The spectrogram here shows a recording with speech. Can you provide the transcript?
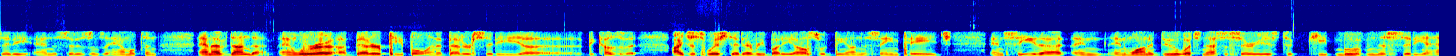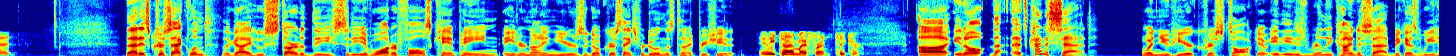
city and the citizens of Hamilton, and I've done that. And we're a, a better people and a better city uh, because of it. I just wish that everybody else would be on the same page and see that and and want to do what's necessary is to keep moving this city ahead. That is Chris Ecklund, the guy who started the City of Waterfalls campaign eight or nine years ago. Chris, thanks for doing this tonight. Appreciate it. Anytime, my friend. Take care. Uh, you know, that, that's kind of sad when you hear Chris talk. It, it is really kind of sad because we,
